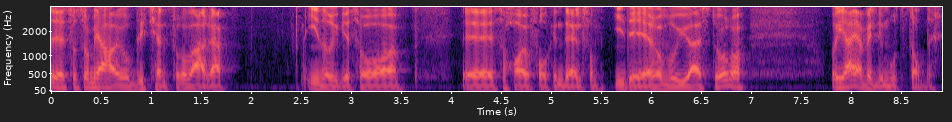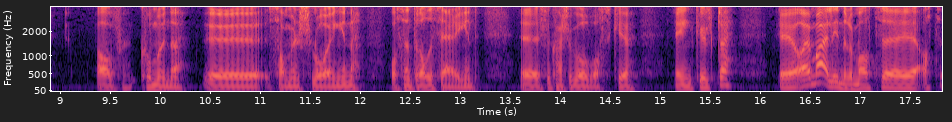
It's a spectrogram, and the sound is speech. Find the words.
eh, så Som jeg har jo blitt kjent for å være i Norge, så, eh, så har jo folk en del sånn ideer om hvor jeg står. Og, og jeg er veldig motstander av kommunesammenslåingene og sentraliseringen. Eh, som kanskje vil overraske enkelte. Eh, og jeg må ærlig innrømme at, eh, at,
